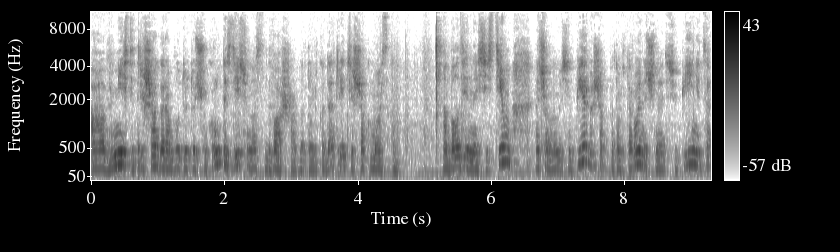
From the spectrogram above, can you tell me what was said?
А вместе три шага работают очень круто. Здесь у нас два шага только, да, третий шаг маска. Обалденная система. Сначала наносим первый шаг, потом второй, начинает все пениться,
